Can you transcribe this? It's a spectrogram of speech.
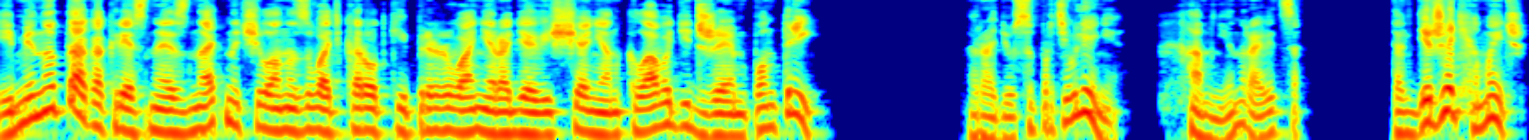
Именно так окрестная знать начала называть короткие прерывания радиовещания Анклава диджеем Пон-3. Радиус сопротивления. А мне нравится. Так держать, Хамейдж!»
